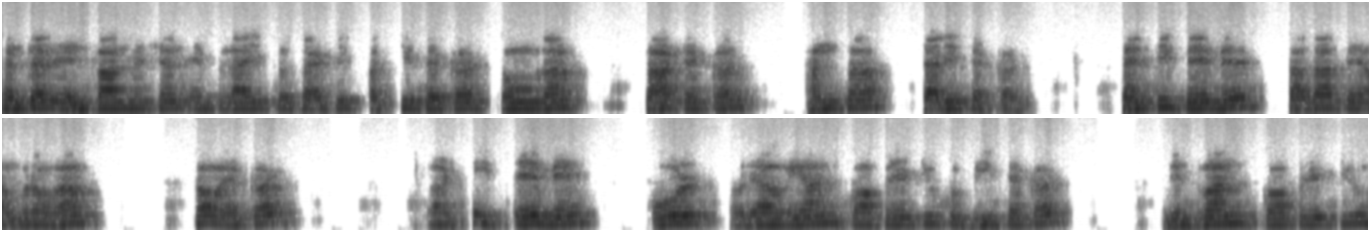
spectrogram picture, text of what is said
सेंट्रल इंफॉर्मेशन एम्प्लॉज सोसाइटी 25 एकड़ सोमरा 60 एकड़, हंसा 40 एकड़। सैंतीस ए में सादात अमरोहा 100 एकड़। अड़तीस ए में ओल्ड रावियान कोऑपरेटिव को 20 एकड़, रिजवान कोऑपरेटिव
